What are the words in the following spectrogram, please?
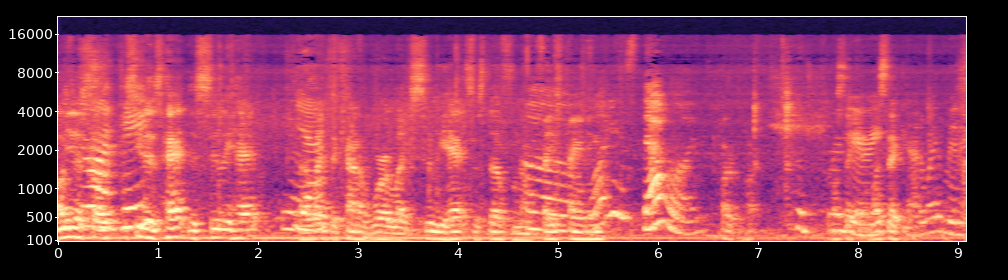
Oh yeah, so you see this hat, this silly hat? I like to kind of wear like silly hats and stuff when I'm face painting. What is that one? Hold on, hold on. One Gary, second, one second. gotta wait a minute.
